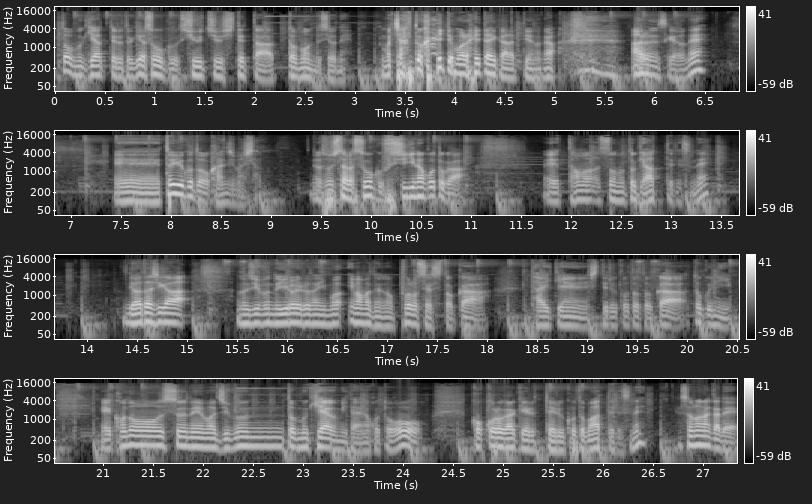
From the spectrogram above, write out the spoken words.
と向き合ってる時はすごく集中してたと思うんですよね。まあ、ちゃんと書いてもらいたいからっていうのが あるんですけどね。えーということを感じました。そしたらすごく不思議なことが、えーたまその時あってですね。で私があの自分のいろいろな今今までのプロセスとか体験してることとか特に、えーこの数年は自分と向き合うみたいなことを心がけてることもあってですね。その中で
